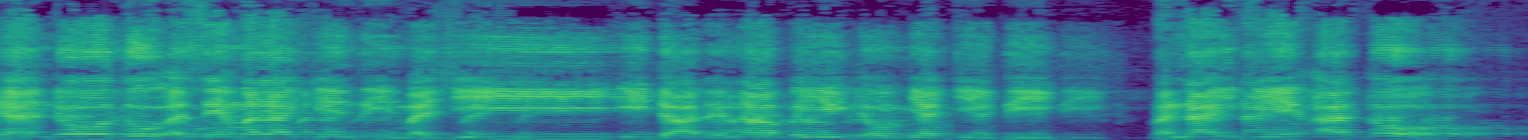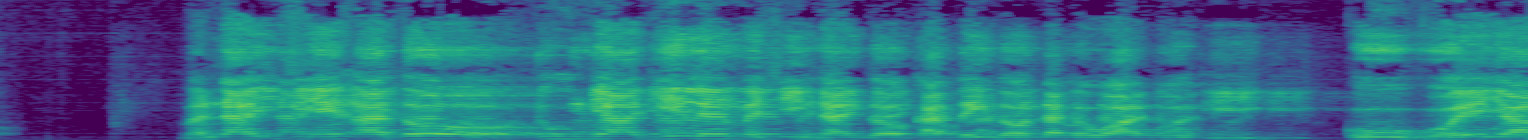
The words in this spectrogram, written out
ဉာဏ်တော်သို့အစဉ်မလိုက်ခြင်းသည်မရှိဣဒာရဏပရိတ်တော်မြတ်ကြီးသည်မနိုင်ခြင်းအပ်သောမနိုင်ခြင်းအပ်သောတူမြခြင်းလည်းမရှိနိုင်သောခတ်သိမ်းသောတတ္တဝါတို့၏ကိုယ်ွယ်ရာ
